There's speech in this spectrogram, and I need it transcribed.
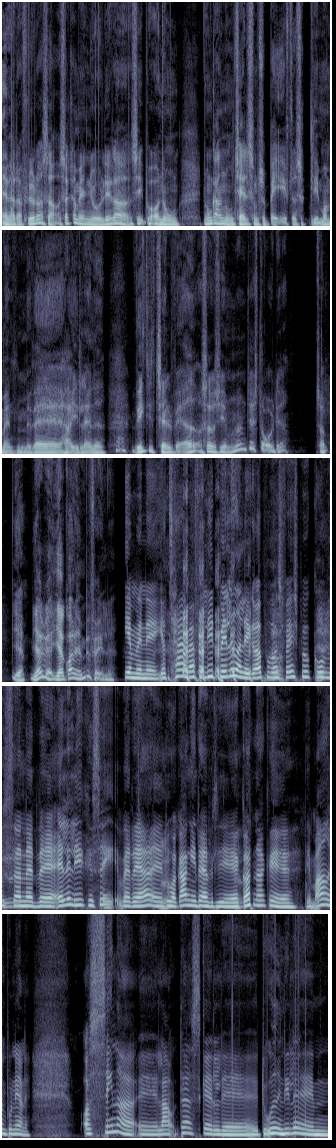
af, hvad der flytter sig, og så kan man jo lettere se på, og nogle, nogle gange nogle tal, som så bagefter, så glemmer man dem, hvad har et eller andet ja. Vigtigt tal været, og så siger man, "Men det står jo der. Så ja, jeg, jeg kan godt anbefale det. Jamen, øh, jeg tager i hvert fald lige et billede og lægger op på vores Facebook-gruppe, Ja, ja, ja. sådan at øh, alle lige kan se, hvad det er, øh, du Ja. har gang i der, fordi det er Ja. godt nok, øh, det er meget imponerende. Og senere, øh, Lav, der skal øh, du ud i en lille øh,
